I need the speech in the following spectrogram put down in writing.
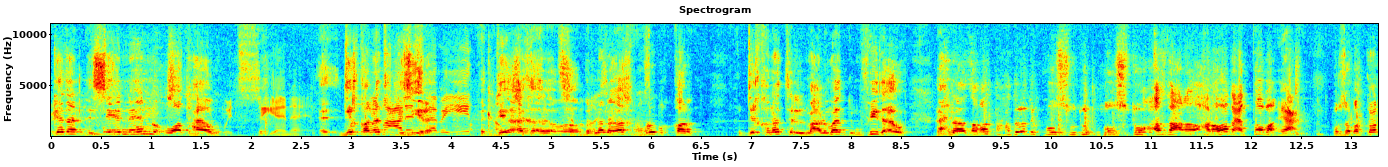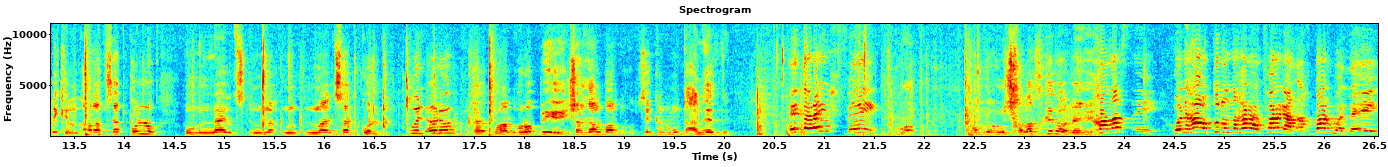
كده ال CNN واضحة قوي دي قناة الجزيرة. دي أخ... برنامج آخر حروب القرن. دي قناة المعلومات دي مفيدة قوي إحنا ظبطنا حضرتك في السطوح في السطوح قصدي على على وضع الطبق يعني. وظبطنا لك العرب سات كله والنايل النايل سات كله. والأوروبي. ما هو الأوروبي شغال برضه. امسك الريموت على إذنك. أنت رايح فين؟ مش خلاص كده ولا إيه؟ خلاص إيه؟ وأنا هقعد طول النهار اتفرج على الأخبار ولا إيه؟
